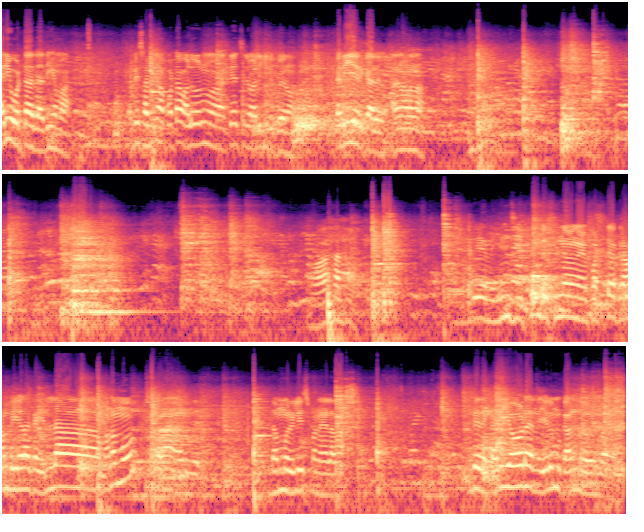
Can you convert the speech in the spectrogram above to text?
கறி ஒட்டாது அதிகமாக அப்படியே சபீனா போட்டால் வலுவலும் தேய்ச்சிட்டு வலிக்கிட்டு போயிடும் கறியே இருக்காது. அதனால தான் ஆஹா. அப்படியே அந்த இஞ்சி பூண்டு சின்ன வெங்காயம் பட்டை கிராம்பு ஏலக்காய் எல்லா மனமும் இப்பதான் வருது. தம்மு ரிலீஸ் பண்ணையில தான் அப்படியே அந்த கறியோட அந்த எலும்பு கலந்து வரும்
